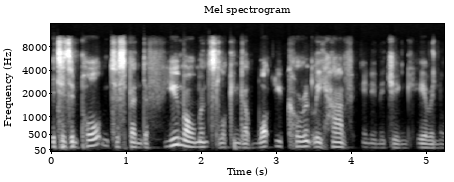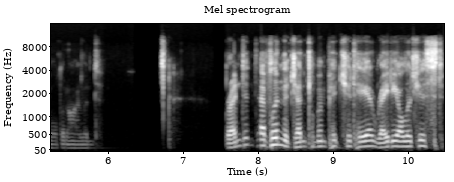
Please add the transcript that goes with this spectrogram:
it is important to spend a few moments looking at what you currently have in imaging here in Northern Ireland. Brendan Devlin, the gentleman pictured here, radiologist,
